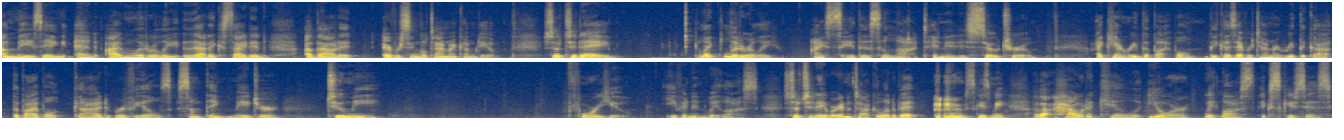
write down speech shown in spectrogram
amazing. And I'm literally that excited about it every single time I come to you. So, today, like literally, I say this a lot, and it is so true. I can't read the Bible because every time I read the, God, the Bible, God reveals something major to me for you, even in weight loss. So today we're going to talk a little bit, excuse me, about how to kill your weight loss excuses.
